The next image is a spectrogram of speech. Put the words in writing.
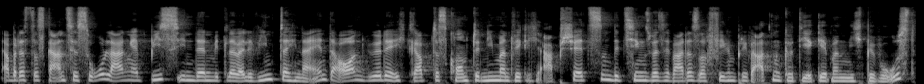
Aber dass das Ganze so lange bis in den mittlerweile Winter hinein dauern würde, ich glaube, das konnte niemand wirklich abschätzen, beziehungsweise war das auch vielen privaten Quartiergebern nicht bewusst.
